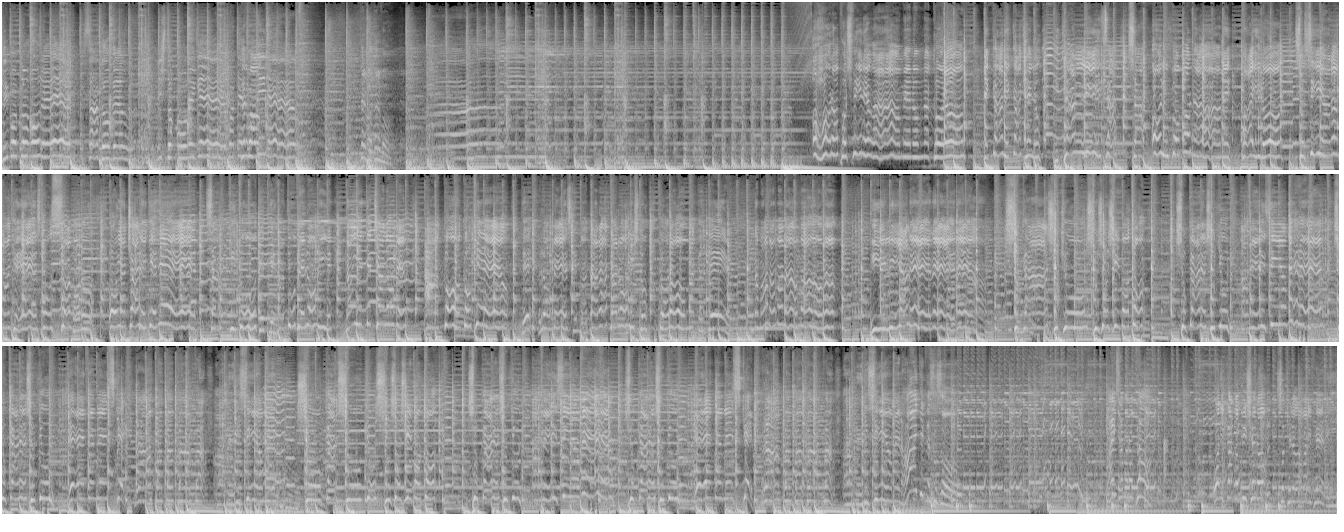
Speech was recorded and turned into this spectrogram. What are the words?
život to ole sa dovel, ništo ole ge, pa te drvo. vinel. Drvo, drvo. Ohoro pošvinela Kill la mani penny.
